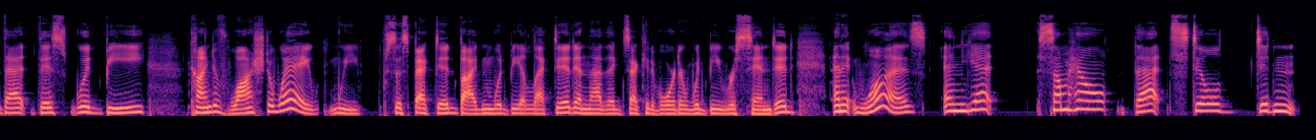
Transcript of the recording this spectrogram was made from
that this would be kind of washed away. We suspected Biden would be elected and that executive order would be rescinded. And it was. And yet somehow that still didn't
